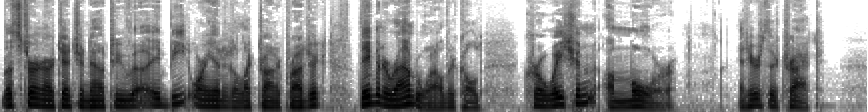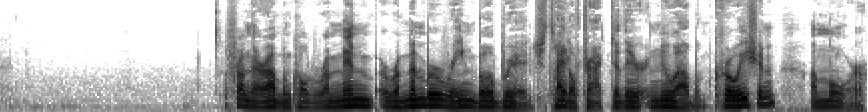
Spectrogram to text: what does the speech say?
let's turn our attention now to uh, a beat oriented electronic project. They've been around a while. They're called Croatian Amor, and here's their track from their album called Remember, Remember Rainbow Bridge, title track to their new album, Croatian Amor.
